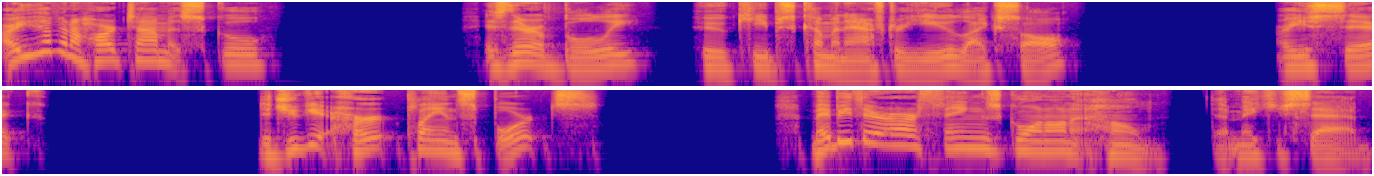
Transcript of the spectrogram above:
Are you having a hard time at school? Is there a bully who keeps coming after you like Saul? Are you sick? Did you get hurt playing sports? Maybe there are things going on at home that make you sad.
